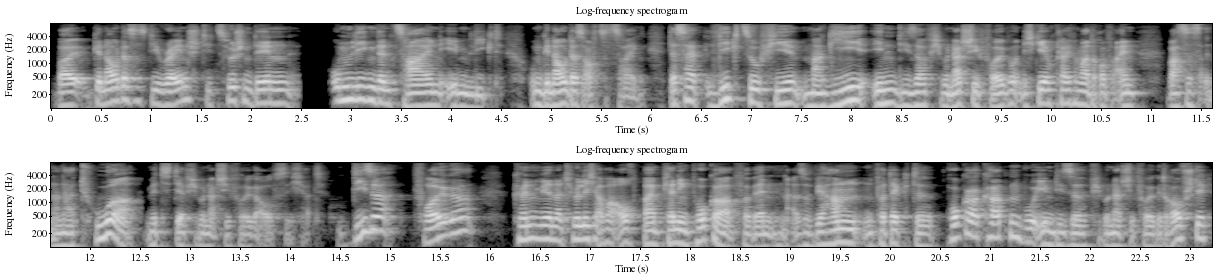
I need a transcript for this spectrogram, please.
Weil genau das ist die Range, die zwischen den umliegenden Zahlen eben liegt, um genau das aufzuzeigen. Deshalb liegt so viel Magie in dieser Fibonacci-Folge und ich gehe auch gleich nochmal darauf ein, was es in der Natur mit der Fibonacci-Folge auf sich hat. Diese Folge können wir natürlich aber auch beim Planning Poker verwenden. Also wir haben verdeckte Pokerkarten, wo eben diese Fibonacci-Folge draufsteht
